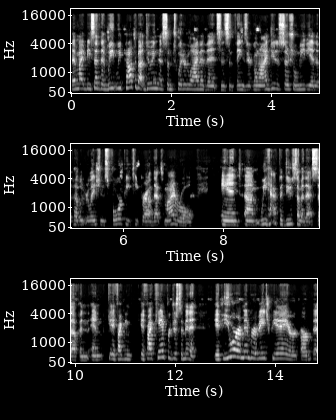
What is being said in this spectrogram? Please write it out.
that might be something we we talked about doing some Twitter live events and some things that are going on. I do the social media and the public relations for PT Proud. That's my role, and um, we have to do some of that stuff. And and if I can if I can for just a minute, if you are a member of HPA or, or uh,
